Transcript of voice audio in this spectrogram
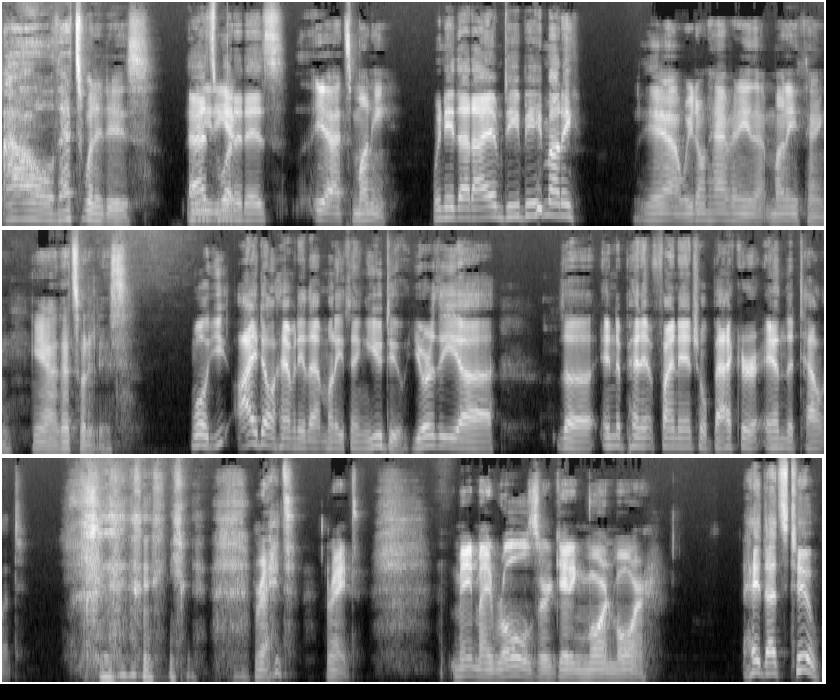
Oh, that's what it is. That's what get- it is. Yeah, it's money. We need that IMDb money. Yeah, we don't have any of that money thing. Yeah, that's what it is. Well, you, I don't have any of that money thing. You do. You're the uh, the independent financial backer and the talent. right, right. Man, my roles are getting more and more. Hey, that's two.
